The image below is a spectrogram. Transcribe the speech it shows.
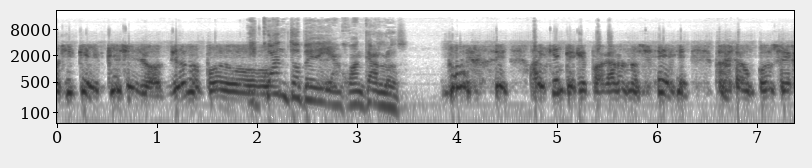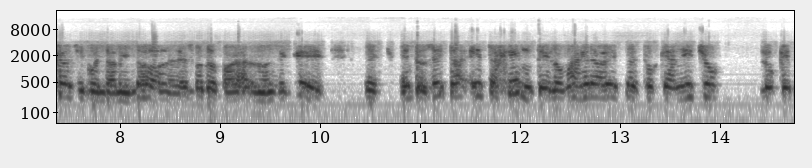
Así que, qué sé yo, yo no puedo... ¿Y cuánto pedían, Juan Carlos? hay gente que pagaron, no sé, para un concejal 50 mil dólares, otros pagaron no sé qué. Eh, entonces esta, esta gente, lo más grave de estos que han hecho lo que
